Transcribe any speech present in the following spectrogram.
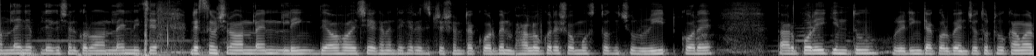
অনলাইন অ্যাপ্লিকেশন করবেন। অনলাইন নিচে ডেসক্রিপশনে অনলাইন লিঙ্ক দেওয়া হয়েছে, এখানে দেখে রেজিস্ট্রেশনটা করবেন। ভালো করে সমস্ত কিছু রিড করে তারপরেই কিন্তু রিডিংটা করবেন। যতটুকু আমার,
